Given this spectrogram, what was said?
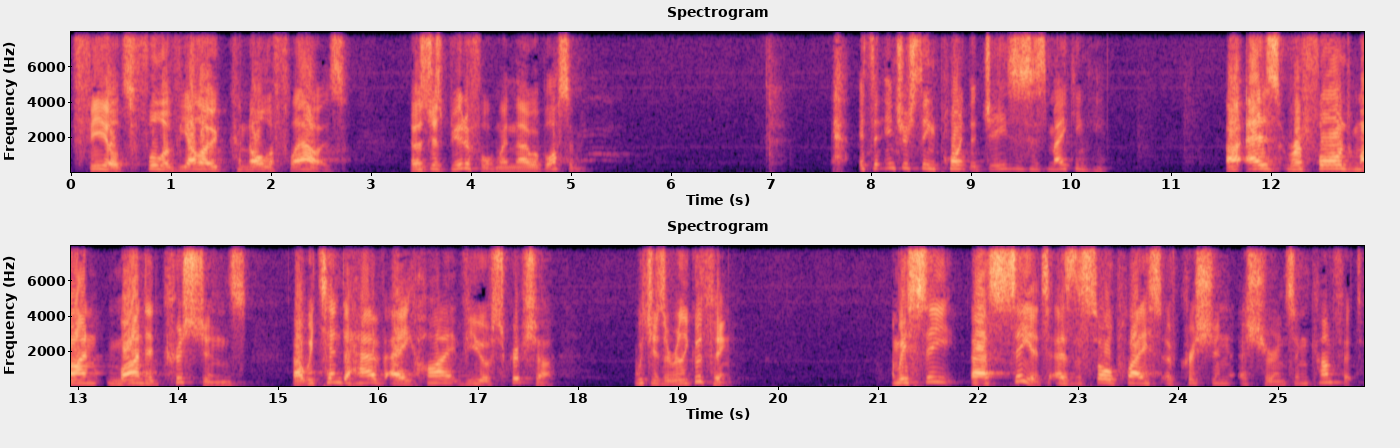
fields full of yellow canola flowers. It was just beautiful when they were blossoming. It's an interesting point that Jesus is making here. Uh, as reformed mind- minded Christians, uh, we tend to have a high view of Scripture, which is a really good thing. And we see, uh, see it as the sole place of Christian assurance and comfort.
